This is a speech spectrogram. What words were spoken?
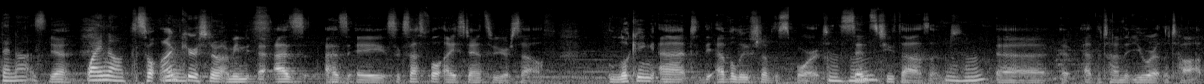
than us. Yeah. Why not? So I'm curious to know. I mean, as as a successful ice dancer yourself, looking at the evolution of the sport Mm-hmm. since 2000, uh, at the time that you were at the top,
